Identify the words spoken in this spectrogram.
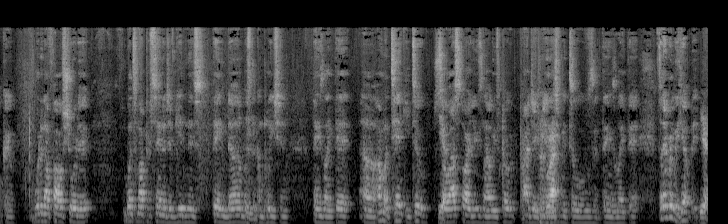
okay, where did I fall short at? What's my percentage of getting this thing done? What's Mm-hmm. the completion? Things like that. Uh, I'm a techie too, so I started using all these pro- project Right. management tools and things like that. So that really helped me. Yeah.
